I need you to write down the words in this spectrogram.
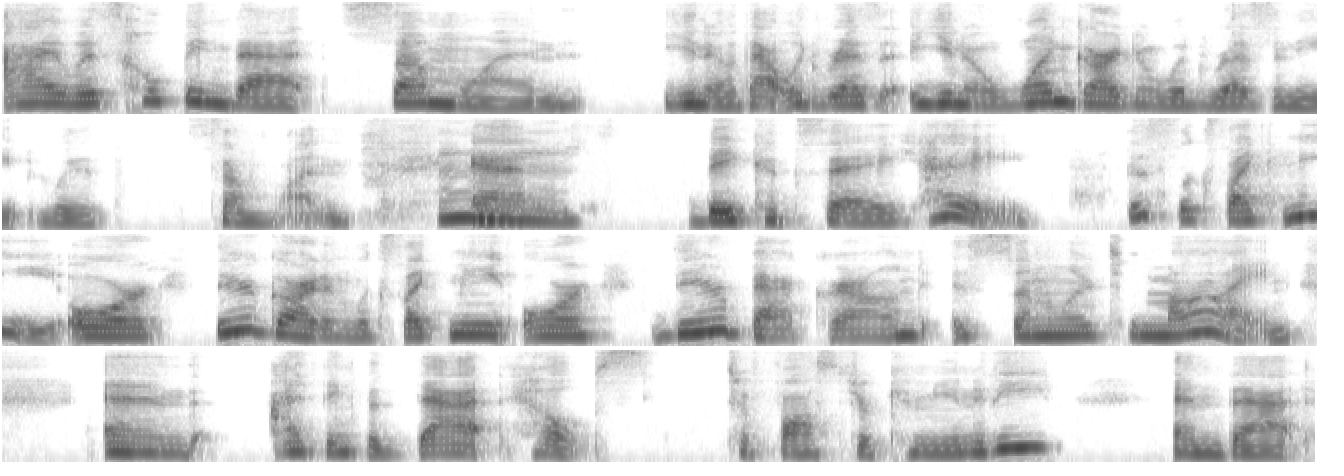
I was hoping that someone, you know, that would res, you know, one gardener would resonate with someone, Mm, and they could say, "Hey, this looks like me," or "Their garden looks like me," or "Their background is similar to mine." And I think that that helps to foster community and that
